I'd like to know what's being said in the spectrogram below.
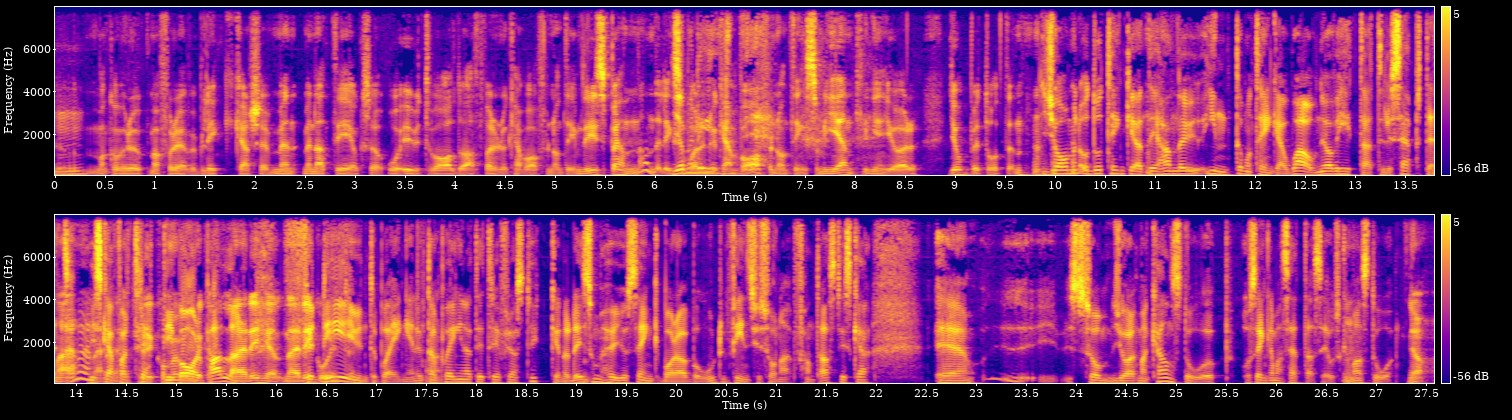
Mm. Man kommer upp, man får överblick kanske, men, men att det är också och utvald och allt vad det nu kan vara för någonting. Det är ju spännande liksom, Ja, vad det, det- nu kan vara för någonting som egentligen gör jobbet åt en. Ja, men och då tänker jag att det handlar ju inte om att tänka wow, nu har vi hittat receptet. Nej, nej, vi skaffar nej, för det 30 kommer olika- barpallar. Nej, det är helt- nej, det För det är inte. ju inte poängen, utan poängen är att det är tre, fyra stycken. Och det är som höj och sänkbara bord, finns ju sådana fantastiska. Eh, som gör att man kan stå upp och sen kan man sätta sig och så kan man stå. Ja.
